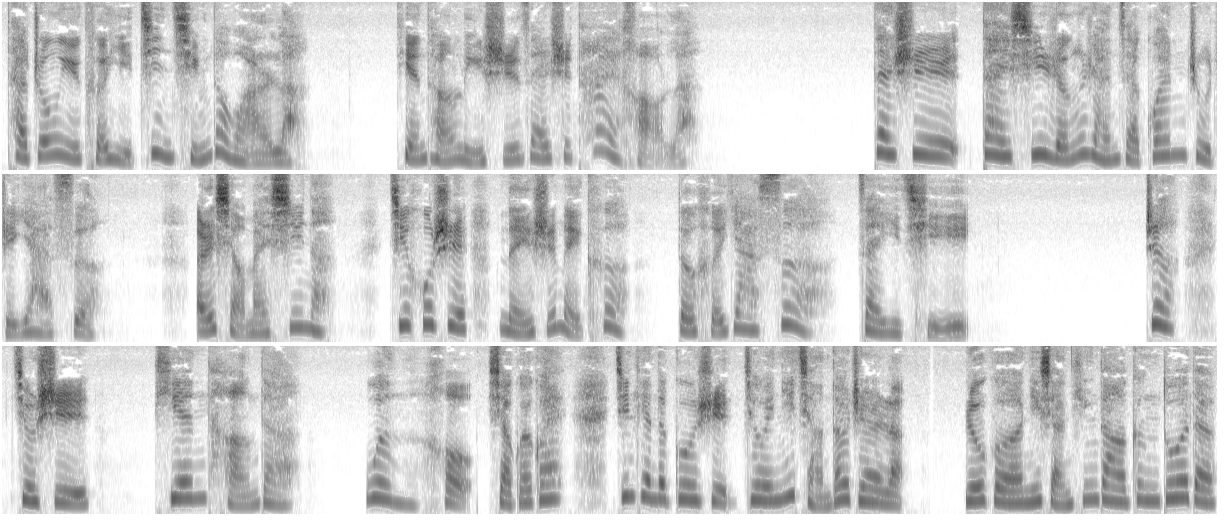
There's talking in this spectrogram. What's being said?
她终于可以尽情的玩了，天堂里实在是太好了。但是黛西仍然在关注着亚瑟，而小麦西呢，几乎是每时每刻都和亚瑟在一起。这就是天堂的问候，小乖乖，今天的故事就为你讲到这儿了。如果你想听到更多的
